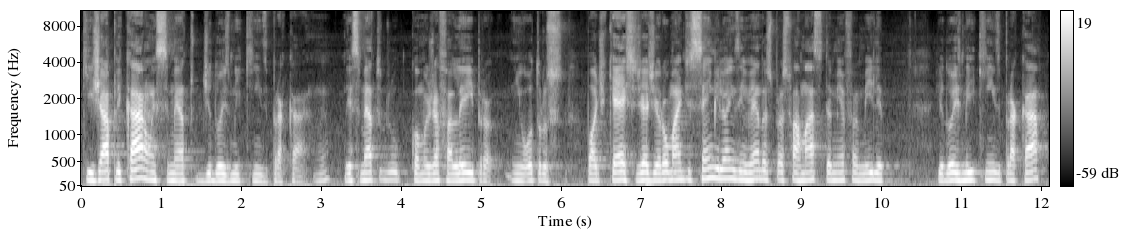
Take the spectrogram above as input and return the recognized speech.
que já aplicaram esse método de 2015 para cá. Né? Esse método, como eu já falei pra, em outros podcasts, já gerou mais de 100 milhões em vendas para as farmácias da minha família de 2015 para cá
